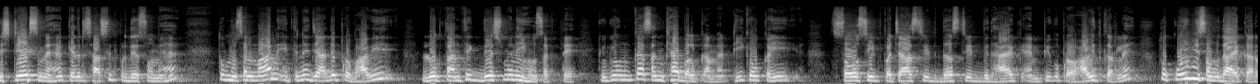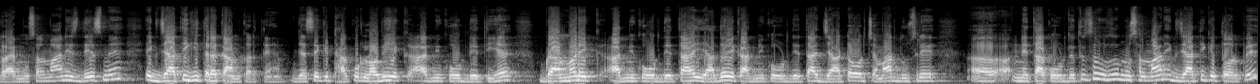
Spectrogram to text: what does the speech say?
स्टेट्स में है केंद्र शासित प्रदेशों में है तो मुसलमान इतने ज़्यादा प्रभावी लोकतांत्रिक देश में नहीं हो सकते, क्योंकि उनका संख्या बल कम है। ठीक है, वो कहीं सौ सीट, पचास सीट, दस सीट विधायक, एमपी को प्रभावित कर लें तो कोई भी समुदाय कर रहा है। मुसलमान इस देश में एक जाति की तरह काम करते हैं। जैसे कि ठाकुर लॉबी एक आदमी को वोट देती है, ब्राह्मण एक आदमी को वोट देता है यादव एक आदमी को वोट देता है जाटो और चमार दूसरे नेता को वोट देते हैं। तो मुसलमान एक जाति के तौर पे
